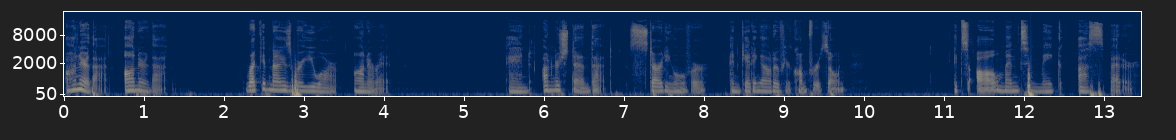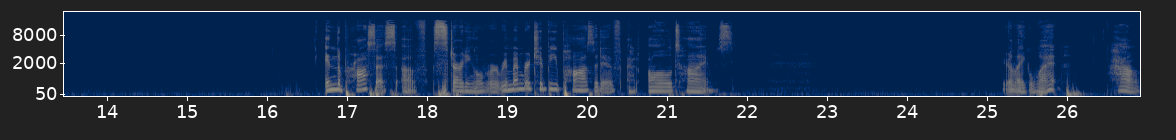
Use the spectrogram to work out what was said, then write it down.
honor that honor that recognize where you are honor it and understand that starting over and getting out of your comfort zone it's all meant to make us better in the process of starting over, remember to be positive at all times. You're like, what? How?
